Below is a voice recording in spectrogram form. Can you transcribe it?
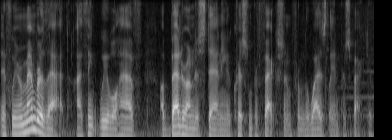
And if we remember that, I think we will have a better understanding of Christian perfection from the Wesleyan perspective.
